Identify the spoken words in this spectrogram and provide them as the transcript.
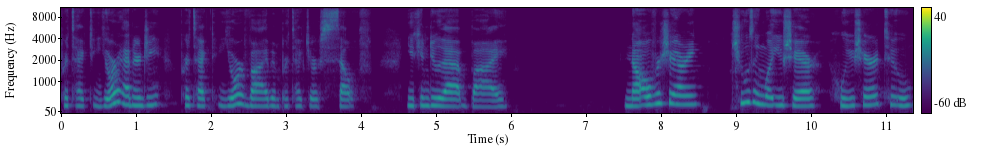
protect your energy, protect your vibe, and protect yourself. You can do that by not oversharing, choosing what you share, who you share it to.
